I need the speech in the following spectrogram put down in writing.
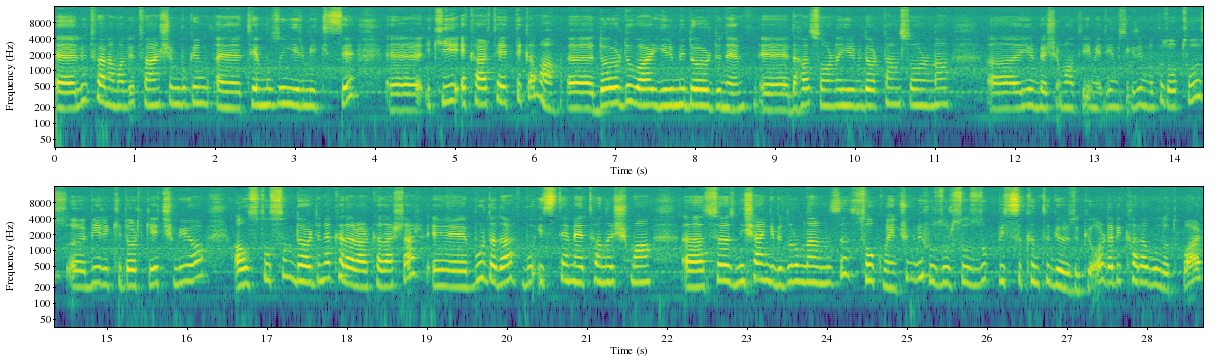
E, lütfen ama lütfen şimdi bugün e, Temmuz'un 22'si e, 2'yi ekarte ettik ama e, 4'ü var 24'üne e, daha sonra 24'ten sonra 25, 26, 27, 28, 29, 30, 1, 2, 4 geçmiyor. Ağustos'un 4'üne kadar arkadaşlar burada da bu isteme, tanışma, söz, nişan gibi durumlarınızı sokmayın. Çünkü bir huzursuzluk, bir sıkıntı gözüküyor. Orada bir kara bulut var.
